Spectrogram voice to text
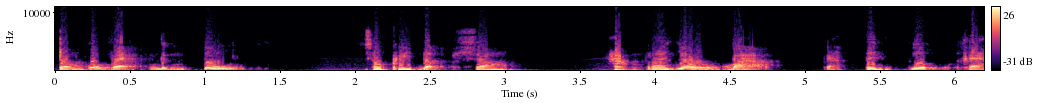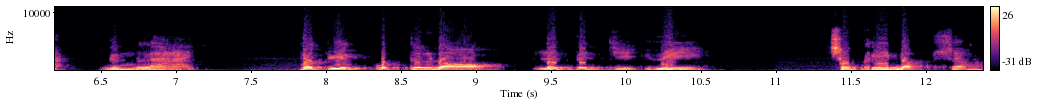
trong có vẻ đứng tuổi. Sau khi đọc xong hắn ra dấu bảo các tên cướp khác ngưng lại và chuyển bức thư đó lên tên chỉ huy. Sau khi đọc xong,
